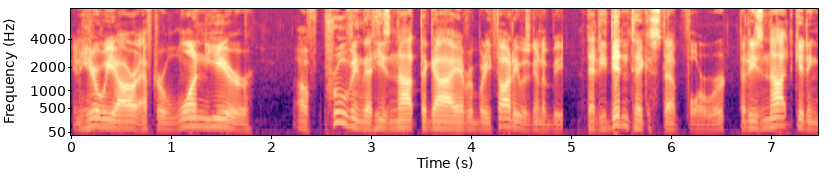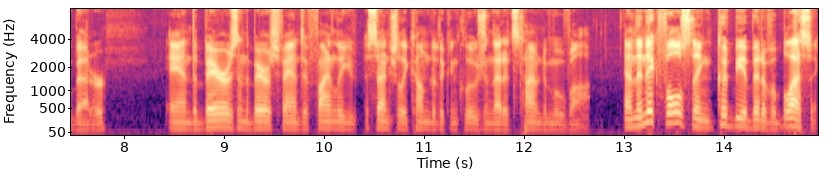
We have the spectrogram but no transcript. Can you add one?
And here we are after one year of proving that he's not the guy everybody thought he was going to be, that he didn't take a step forward, that he's not getting better, and the Bears and the Bears fans have finally essentially come to the conclusion that it's time to move on. And the Nick Foles thing could be a bit of a blessing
